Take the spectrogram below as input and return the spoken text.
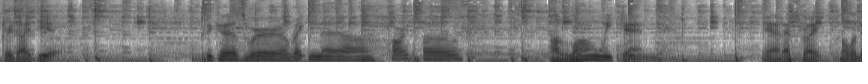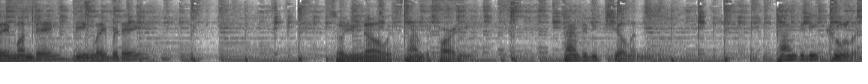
great idea. Because we're right in the uh, heart of a long weekend. Yeah, that's right. Holiday Monday being Labor Day. So you know it's time to party. Time to be chillin'. Time to be coolin'.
